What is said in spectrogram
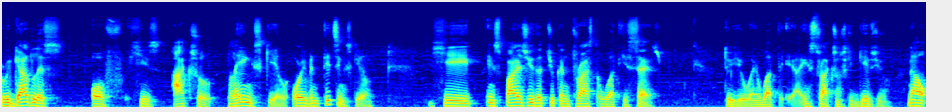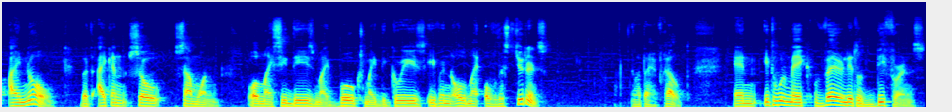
regardless of his actual playing skill or even teaching skill, he inspires you that you can trust what he says to you and what instructions he gives you. Now, I know that I can show someone all my CDs, my books, my degrees, even all my of the students that I have helped. And it will make very little difference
